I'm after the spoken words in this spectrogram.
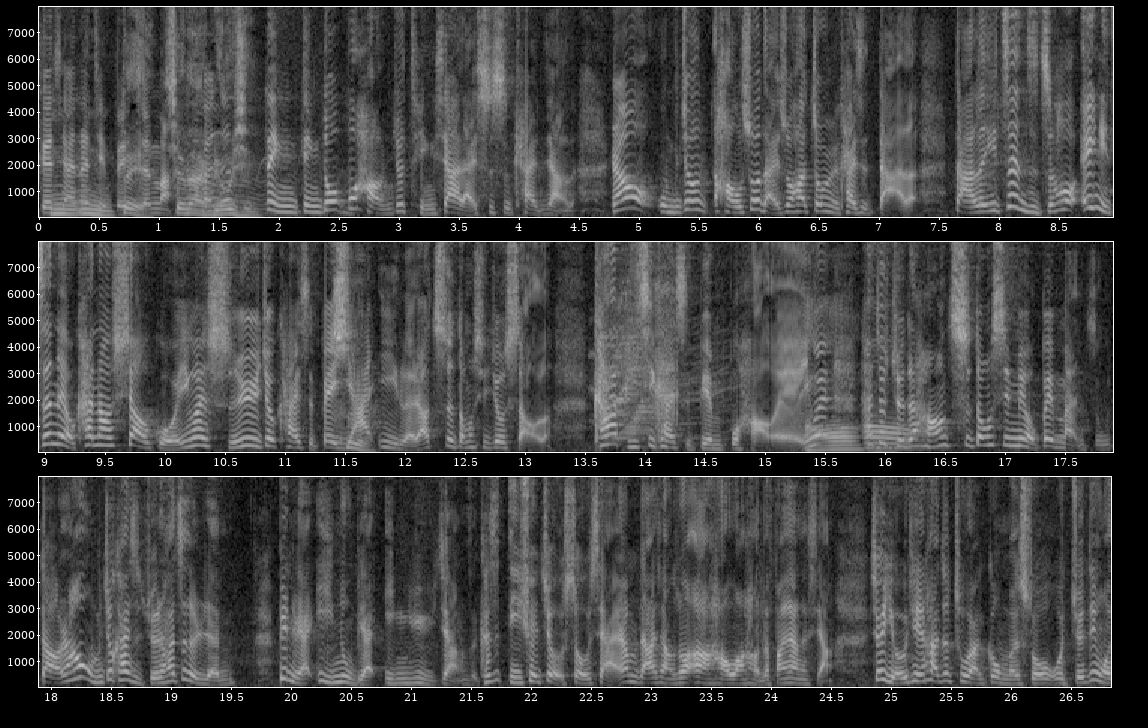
跟现在那减肥针嘛。现在很流行。顶顶多不好，你就停下来试试看这样子。然后我们就好说歹说，他终于开始打了。打了一阵子之后，哎，你真的有看到效果，因为食欲就开始被压抑了，然后吃的东西就少了。可他脾气开始变不好，哎，因为他就觉得好像吃东西没有被满足到，然后我们就开始觉得他这个人变得比较易怒、比较阴郁这样子。可是的确就有瘦下来，让我们大家想说啊，好往好的方向想。就有一天，他就突然跟我们说：“我决定我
